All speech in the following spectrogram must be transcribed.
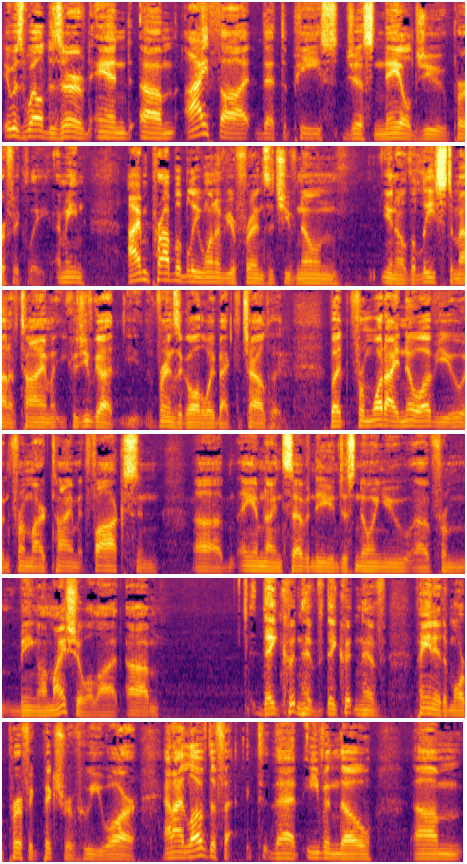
It was well deserved, and um, I thought that the piece just nailed you perfectly. I mean, I'm probably one of your friends that you've known, you know, the least amount of time because you've got friends that go all the way back to childhood. But from what I know of you, and from our time at Fox and uh, AM 970, and just knowing you uh, from being on my show a lot, um, they couldn't have they couldn't have painted a more perfect picture of who you are. And I love the fact that even though um,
